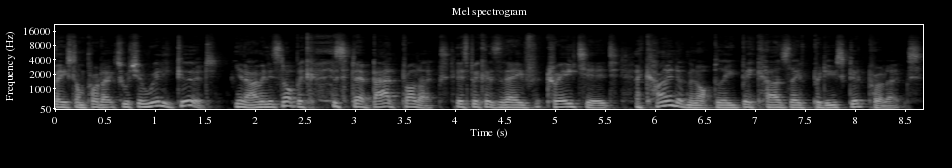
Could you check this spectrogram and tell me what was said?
Based on products which are really good. You know, I mean, it's not because they're bad products. It's because they've created a kind of monopoly because they've produced good products.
